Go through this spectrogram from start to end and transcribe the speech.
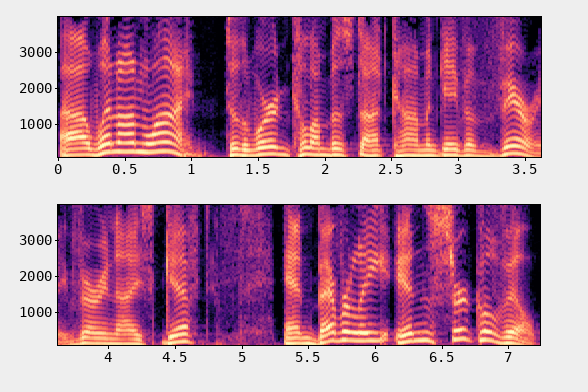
uh, went online to thewordcolumbus.com and gave a very, very nice gift. And Beverly in Circleville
